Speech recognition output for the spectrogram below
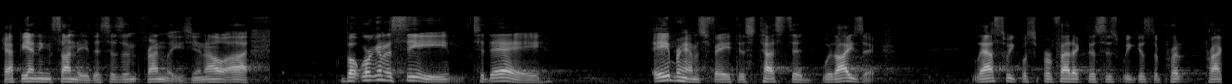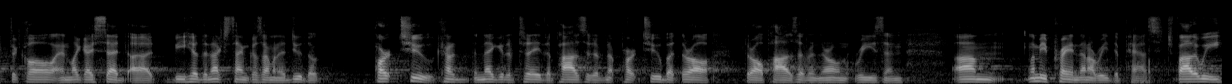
happy ending Sunday. This isn't friendlies, you know. Uh, but we're going to see today Abraham's faith is tested with Isaac. Last week was the prophetic. This week is the pr- practical. And like I said, uh, be here the next time because I'm going to do the part two, kind of the negative today, the positive, not part two, but they're all they're all positive in their own reason. Um, let me pray and then I'll read the passage. Father, we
